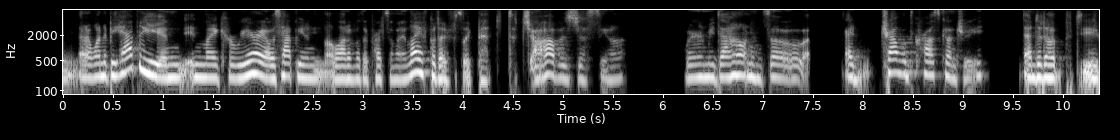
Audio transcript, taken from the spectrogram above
And I want to be happy. And in my career, I was happy in a lot of other parts of my life, but I was like, that the job is just, you know, wearing me down. And so I traveled cross country, ended up uh,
